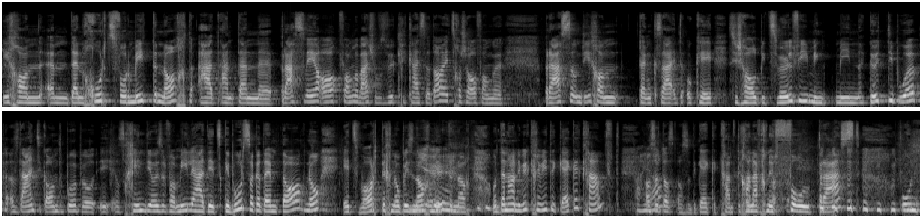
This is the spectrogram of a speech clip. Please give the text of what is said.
Ich habe ähm, dann kurz vor Mitternacht hat, haben dann äh, Presswehen angefangen, weißt du, was wirklich heisst, da jetzt kannst du anfangen pressen und ich habe dann gesagt, okay, es ist halb zwölf, mein, mein Götti-Bub, also der einzige andere Bub, als Kind in unserer Familie, hat jetzt Geburtstag an diesem Tag noch, jetzt warte ich noch bis nach yeah. Mitternacht. Und dann habe ich wirklich wieder gegengekämpft. Ah, ja? Also das, also dagegen gekämpft. Ich habe einfach nicht voll gepresst. und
